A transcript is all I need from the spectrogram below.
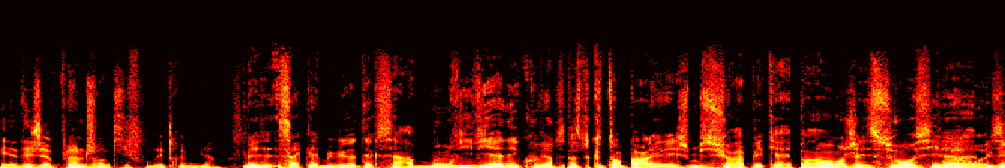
il y a déjà plein de gens qui font des trucs bien. Mais c'est vrai que la bibliothèque, c'est un bon vivier à découvrir. Parce que t'en parlais et je me suis rappelé qu'à pendant un moment, j'allais souvent aussi à la aussi.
